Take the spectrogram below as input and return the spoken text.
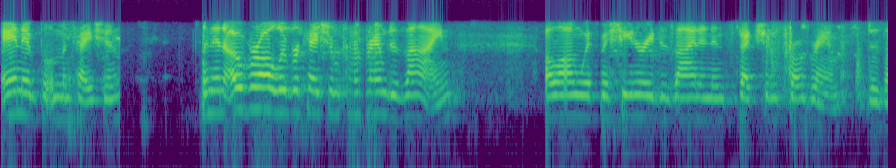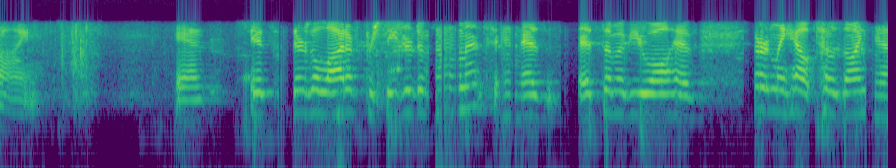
and implementation, and then overall lubrication program design, along with machinery design and inspection program design. And it's there's a lot of procedure development, and as as some of you all have certainly helped Hosanya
